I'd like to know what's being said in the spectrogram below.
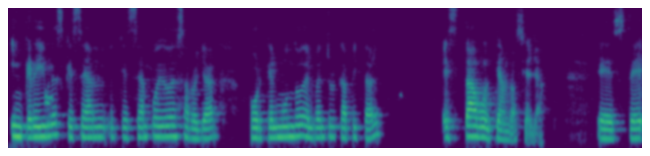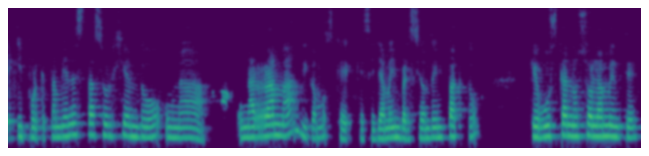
increíbles que se que se han podido desarrollar porque el mundo del venture capital está volteando hacia allá. Este, y porque también está surgiendo una, una rama, digamos, que, se llama inversión de impacto, que busca no solamente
